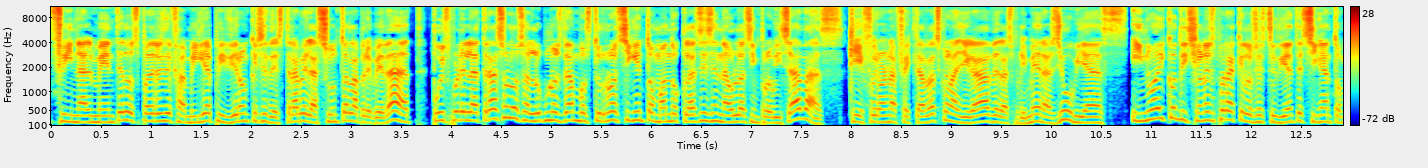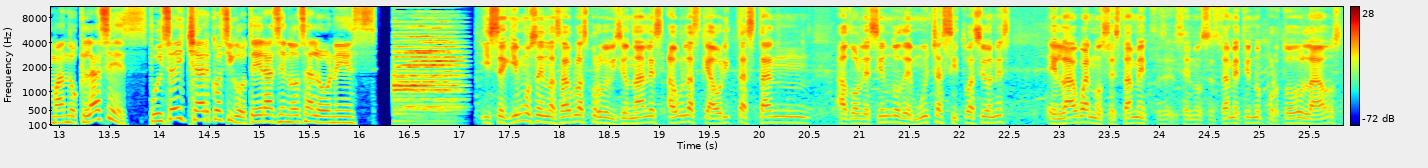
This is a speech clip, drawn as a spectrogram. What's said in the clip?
Finalmente, los padres de familia pidieron que se destrabe el asunto a la brevedad, pues por el atraso los alumnos de ambos turnos siguen tomando clases en aulas improvisadas, que fueron afectadas con la llegada de las primeras lluvias, y no hay condiciones para que los estudiantes sigan tomando clases, pues hay charcos y goteras en los salones y seguimos en las aulas provisionales, aulas que ahorita están adoleciendo de muchas situaciones. El agua nos está se nos está metiendo por todos lados.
